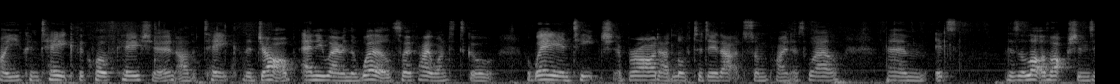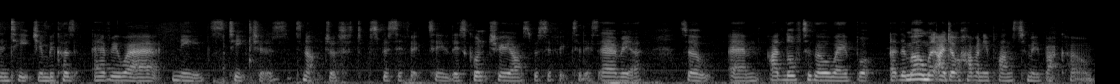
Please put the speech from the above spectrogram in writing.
or you can take the qualification or the, take the job anywhere in the world. So if I wanted to go away and teach abroad, I'd love to do that at some point as well. Um, it's there's a lot of options in teaching because everywhere needs teachers. It's not just specific to this country or specific to this area. So um, I'd love to go away, but at the moment I don't have any plans to move back home.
